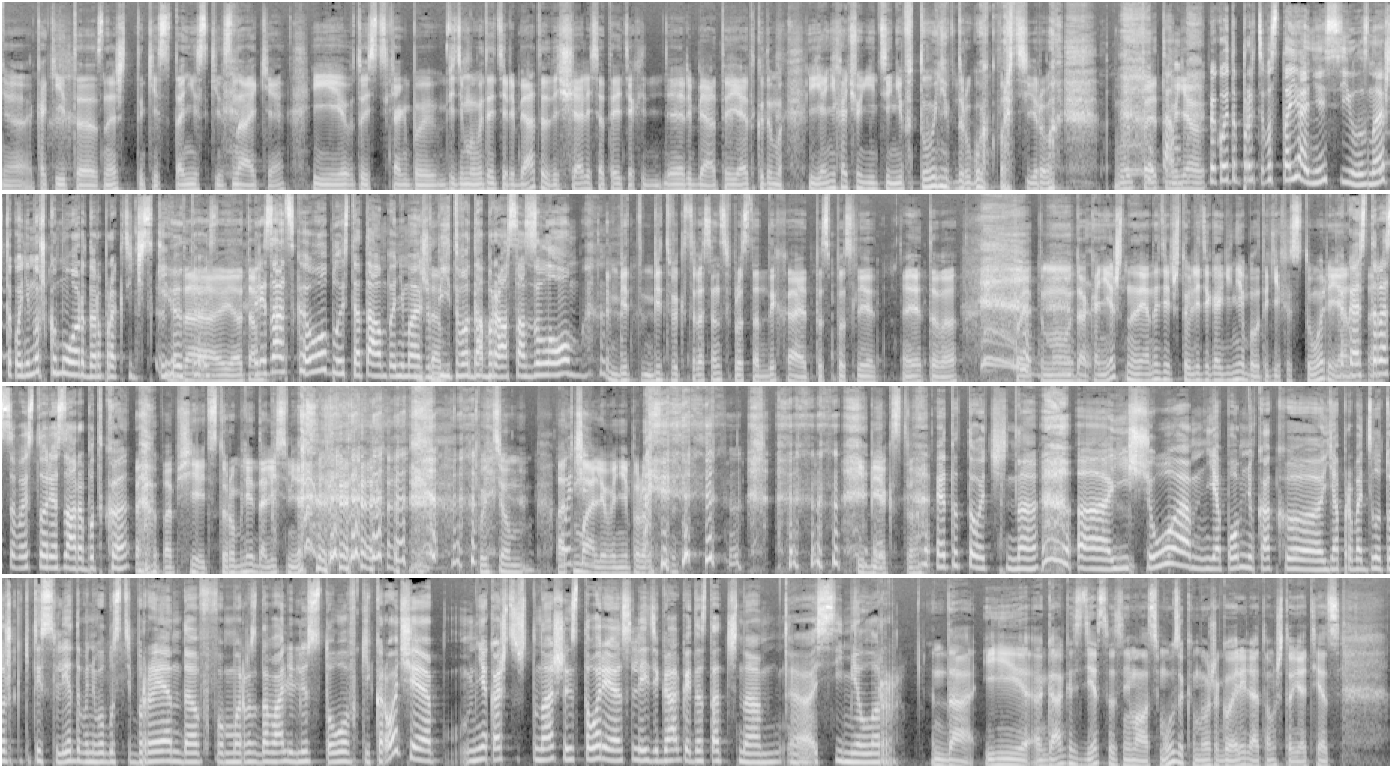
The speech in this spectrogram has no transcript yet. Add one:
э, какие-то, знаешь, такие сатанистские знаки. И, то есть, как бы, видимо, вот эти ребята защищались от этих э, ребят. И я такой думаю, я не хочу идти ни в ту, ни в другую квартиру. Вот поэтому я... Какое-то противостояние сил, знаешь, такой немножко Мордор практически. Да, я там... Рязанская область, а там, понимаешь, там... битва добра со злом. Бит, битва экстрасенсов просто отдыхает после этого. Поэтому, да, конечно, я надеюсь, что у Леди Гаги не было таких историй. Какая стрессовая история заработка. Вообще, эти 100 рублей дались мне путем отмаливания просто. И бегство. Это точно. А, Еще я помню, как э, я проводила тоже какие-то исследования в области брендов, мы раздавали листовки. Короче, мне кажется, что наша история с Леди Гагой достаточно э, similar. Да, и Гага с детства занималась музыкой. Мы уже говорили о том, что ее отец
